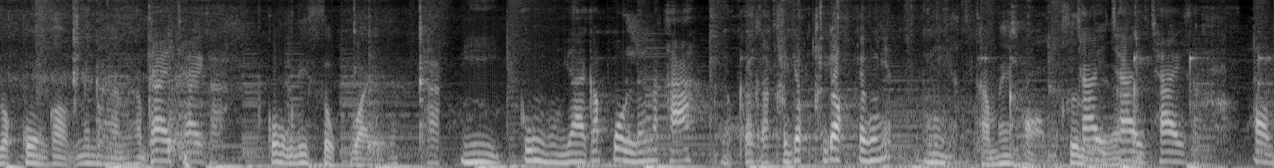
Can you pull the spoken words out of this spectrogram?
ลวกกุ้งก็ไม่นานครับ ใช่ใช่ค่ะ กุ้งนี่สุกไวนะค่ะนี่กุ้งของยายก็ป่นแล้วนะคะเดี๋ยวก็จะขยอกขยอกอย่างเงี้ยนี่ทำให้หอมขึ้นใช่เลยนะใช่ใช่ค่ะหอม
